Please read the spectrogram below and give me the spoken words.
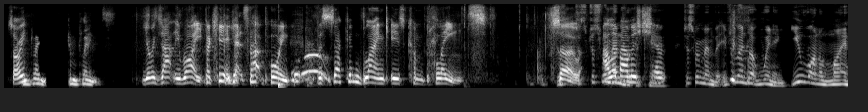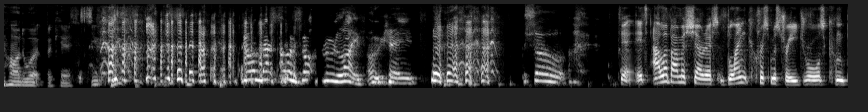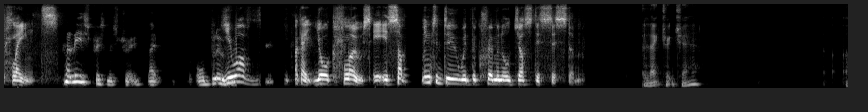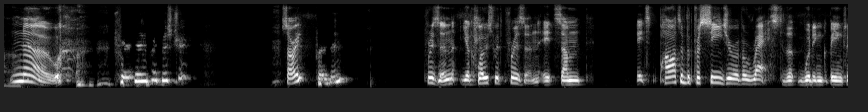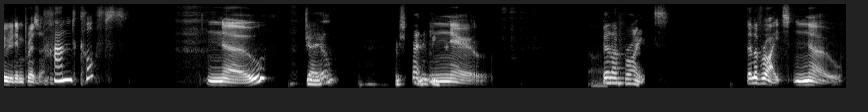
sorry, Complaints. Complaints. you're exactly right. Bakir gets that point. The second blank is complaints. So, just, just remember, Alabama's Bakir, show. Just remember, if you end up winning, you won on my hard work, Bakir. You, you, John, that's how I got through life, okay? So, Yeah, it's Alabama sheriff's blank Christmas tree draws complaints. police Christmas tree, like, or blue. You are okay. You're close. It is something to do with the criminal justice system. electric chair? Uh, No, Prison Christmas tree? sorry, Prison? prison. You're close with prison. It's um, it's part of the procedure of arrest that would in- be included in prison. Handcuffs? No, Jail? Which is technically no. Bill of Rights. Bill of Rights. No.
